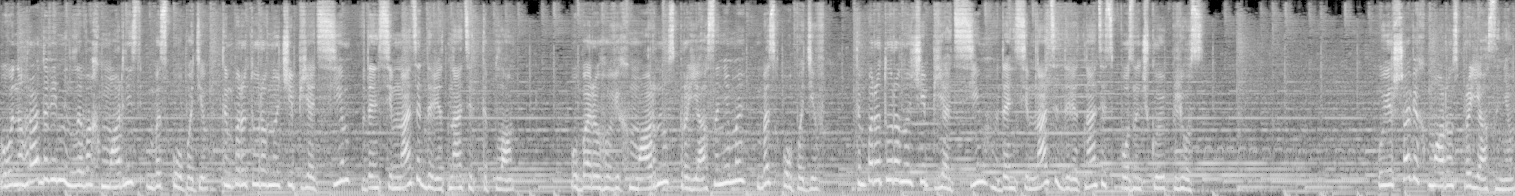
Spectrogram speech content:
У Виноградові мінлива хмарність без опадів. Температура вночі 5-7, вдень 17-19 тепла. У берегові хмарно з проясненнями без опадів. Температура вночі 5-7, вдень 17-19 з позначкою плюс. У Іршаві хмарно з проясненням.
